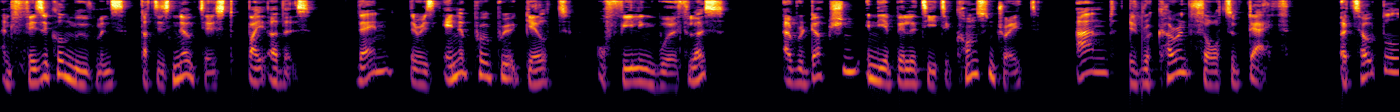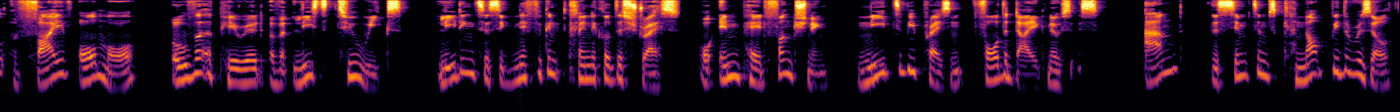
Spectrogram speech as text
and physical movements that is noticed by others. Then there is inappropriate guilt or feeling worthless, a reduction in the ability to concentrate, and recurrent thoughts of death, a total of five or more over a period of at least two weeks, leading to significant clinical distress or impaired functioning need to be present for the diagnosis, and the symptoms cannot be the result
